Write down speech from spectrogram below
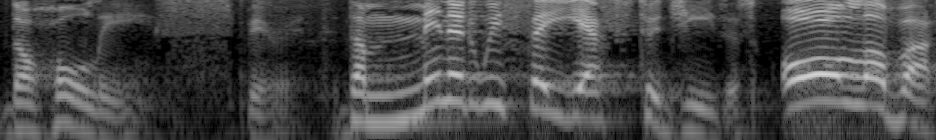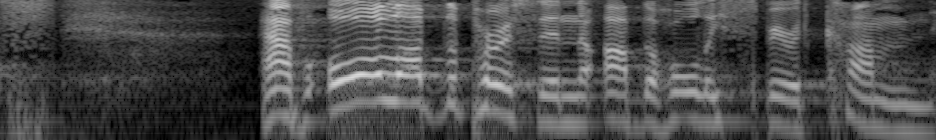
the Holy Spirit. The minute we say yes to Jesus, all of us have all of the person of the Holy Spirit come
